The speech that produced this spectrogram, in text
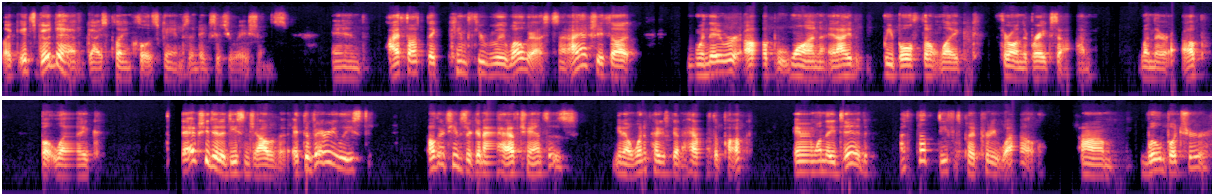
Like it's good to have guys playing close games in big situations. And I thought they came through really well last night. I actually thought when they were up one, and I we both don't like throwing the brakes on when they're up, but like they actually did a decent job of it. At the very least, other teams are going to have chances. You know, Winnipeg's going to have the puck, and when they did, I thought the defense played pretty well. Um, Will Butcher,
